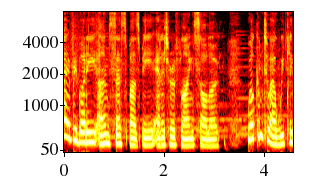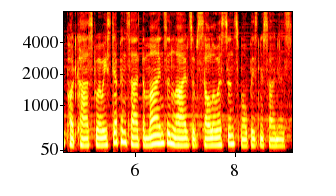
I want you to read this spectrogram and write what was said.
Hi, everybody. I'm Cec Busby, editor of Flying Solo. Welcome to our weekly podcast where we step inside the minds and lives of soloists and small business owners.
